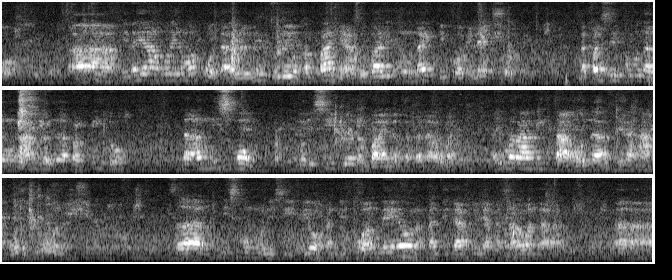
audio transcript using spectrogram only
po. Ah, hinayaan ko rin naman po dahil tuloy yung kampanya, subalit nung night before election, napansin ko ng aming uh, partido na ang mismong munisipyo ng bayan ng Katanawan ay maraming tao na pinahakot doon sa mismong munisipyo. Andun po ang mayor, ang kandidato niyang asawa na ah,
